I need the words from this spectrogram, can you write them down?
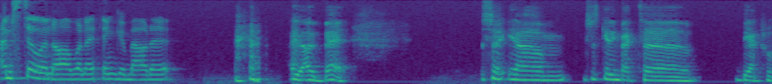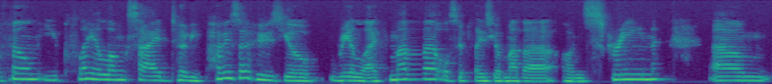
I'm still in awe when I think about it. I, I, bet. So, um, just getting back to the actual film, you play alongside Toby Poser, who's your real life mother, also plays your mother on screen. Um,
